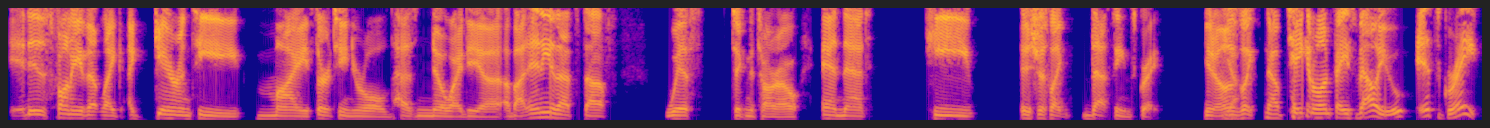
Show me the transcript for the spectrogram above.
it is funny that like I guarantee my 13 year old has no idea about any of that stuff with Tig Notaro and that he is just like, that scene's great. You know, Yeah. it's like Now, taken on face value. It's great.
